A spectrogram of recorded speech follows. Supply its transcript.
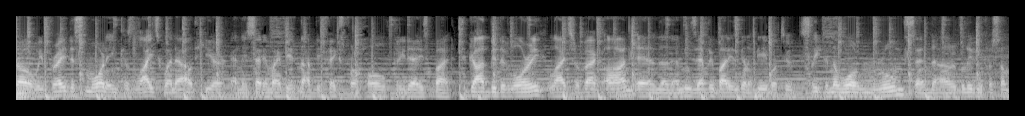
So we prayed this morning because lights went out here and they said it might be not be fixed for a whole three days. But to God be the glory, lights are back on and uh, that means everybody's gonna be able to sleep in the warm rooms and uh, we're believing for some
